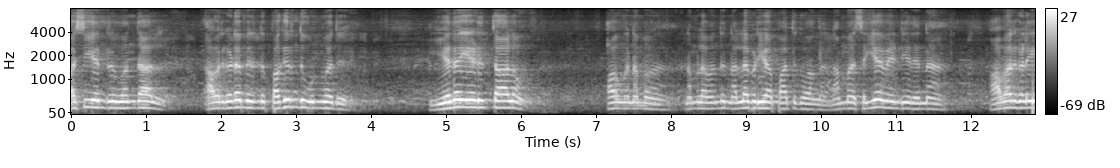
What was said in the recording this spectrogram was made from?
பசி என்று வந்தால் அவர்களிடமிருந்து பகிர்ந்து உண்வது எதை எடுத்தாலும் அவங்க நம்ம நம்மளை வந்து நல்லபடியாக பார்த்துக்குவாங்க. நம்ம செய்ய வேண்டியது என்ன? அவர்களை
